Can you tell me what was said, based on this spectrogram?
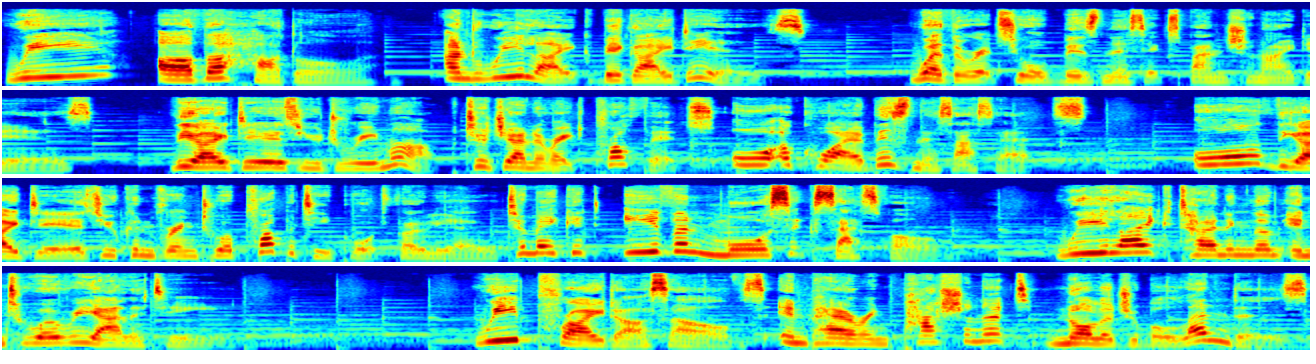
We are the Huddle, and we like big ideas. Whether it's your business expansion ideas, the ideas you dream up to generate profits or acquire business assets, or the ideas you can bring to a property portfolio to make it even more successful. We like turning them into a reality. We pride ourselves in pairing passionate, knowledgeable lenders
